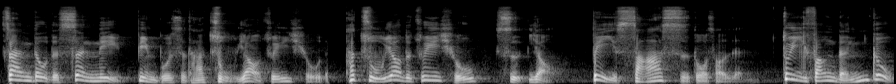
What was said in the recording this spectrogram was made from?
战斗的胜利并不是他主要追求的，他主要的追求是要被杀死多少人，对方能够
